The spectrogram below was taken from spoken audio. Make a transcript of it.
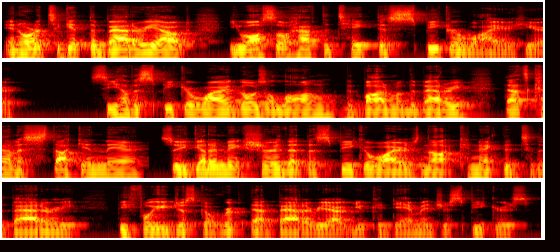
In order to get the battery out, you also have to take the speaker wire here. See how the speaker wire goes along the bottom of the battery? That's kind of stuck in there. So you got to make sure that the speaker wire is not connected to the battery before you just go rip that battery out. You could damage your speakers.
